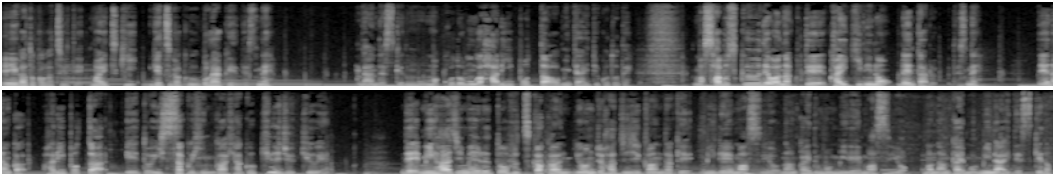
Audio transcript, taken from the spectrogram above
映画とかがついて、毎月月額500円ですね。なんですけども、まあ、子供がハリーポッターを見たいということで、まあ、サブスクではなくて買い切りのレンタルですね。で、なんか、ハリー・ポッター、えっ、ー、と、1作品が199円。で、見始めると2日間48時間だけ見れますよ。何回でも見れますよ。まあ何回も見ないですけど、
